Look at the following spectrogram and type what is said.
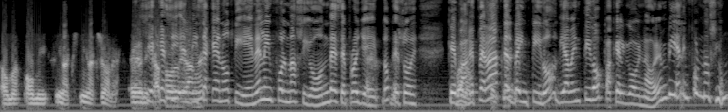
o, mis inacciones. Pero si es que si él dice que no tiene la información de ese proyecto, que eso es que van a esperar hasta el 22, día 22, para que el gobernador envíe la información.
